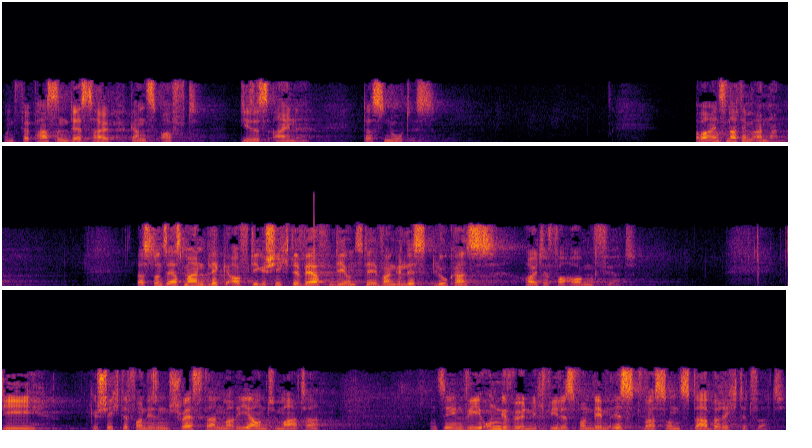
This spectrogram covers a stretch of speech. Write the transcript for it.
und verpassen deshalb ganz oft dieses eine, das Not ist. Aber eins nach dem anderen. Lasst uns erstmal einen Blick auf die Geschichte werfen, die uns der Evangelist Lukas heute vor Augen führt. Die Geschichte von diesen Schwestern Maria und Martha und sehen, wie ungewöhnlich vieles von dem ist, was uns da berichtet wird.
